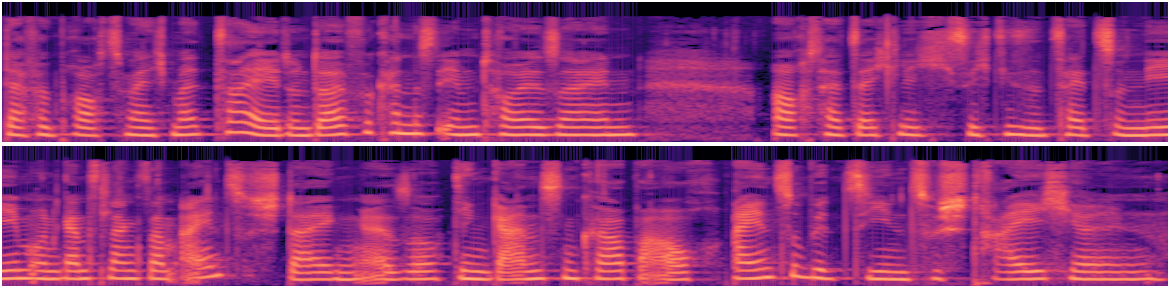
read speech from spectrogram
Dafür braucht es manchmal Zeit. Und dafür kann es eben toll sein, auch tatsächlich sich diese Zeit zu nehmen und ganz langsam einzusteigen, also den ganzen Körper auch einzubeziehen, zu streicheln,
